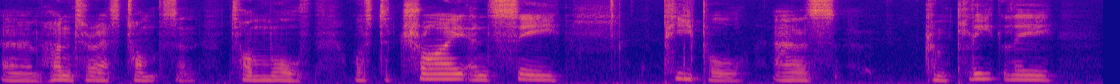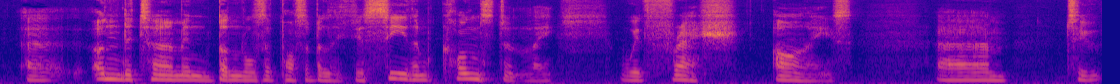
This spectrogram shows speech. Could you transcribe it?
um, Hunter S. Thompson, Tom Wolfe, was to try and see people as completely uh, undetermined bundles of possibility, to see them constantly with fresh eyes. Um, to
